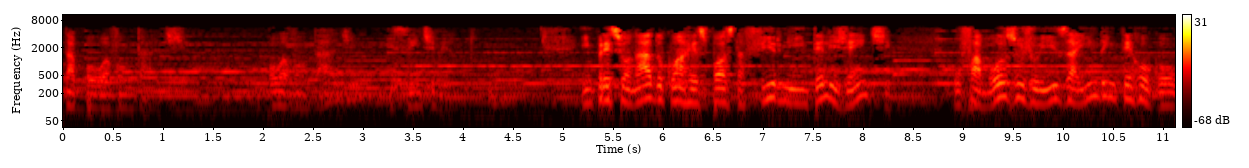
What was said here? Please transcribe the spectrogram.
da boa vontade. Boa vontade e sentimento. Impressionado com a resposta firme e inteligente, o famoso juiz ainda interrogou:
